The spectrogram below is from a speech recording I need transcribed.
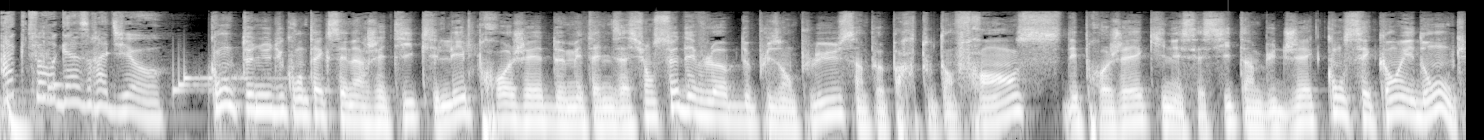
Act for Gaz Radio. Compte tenu du contexte énergétique, les projets de méthanisation se développent de plus en plus un peu partout en France, des projets qui nécessitent un budget conséquent et donc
